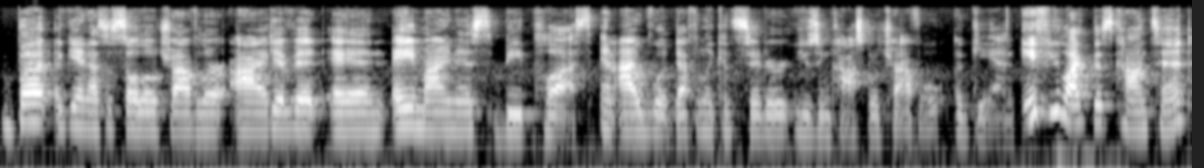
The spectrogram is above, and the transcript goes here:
But again as a solo traveler i give it an a minus b plus and i would definitely consider using costco travel again. If you like this content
